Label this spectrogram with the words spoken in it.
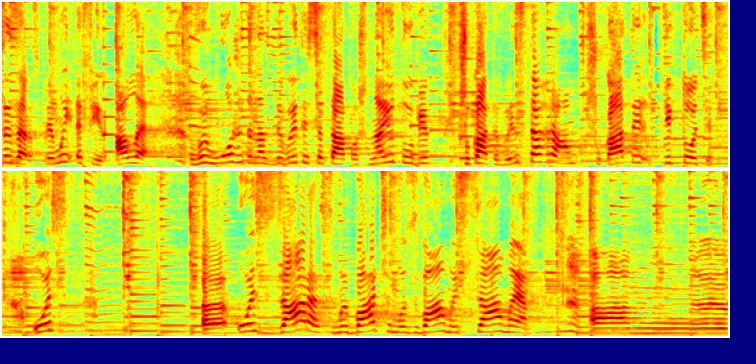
Це зараз прямий ефір, але ви можете нас дивитися також на Ютубі, шукати в Інстаграм, шукати в Тіктоці. Ось Е, ось зараз ми бачимо з вами саме а, е,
